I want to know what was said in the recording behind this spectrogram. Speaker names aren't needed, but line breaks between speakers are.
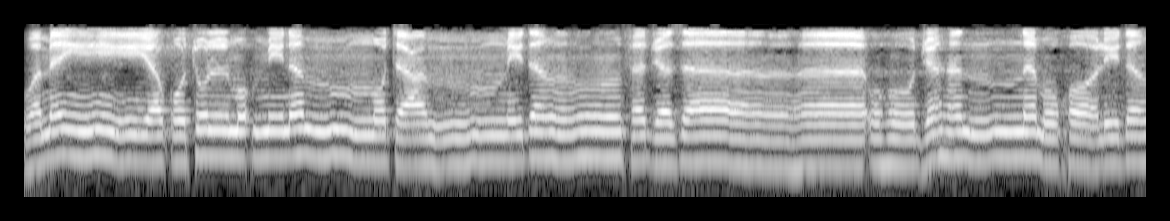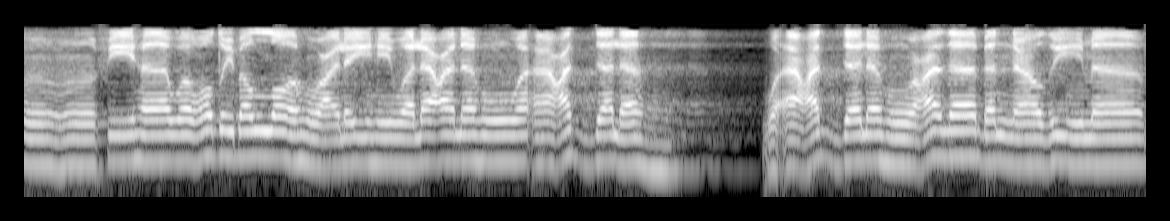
وَمَن يَقْتُلْ مُؤْمِنًا مُتَعَمِّدًا فَجَزَاؤُهُ جَهَنَّمُ خَالِدًا فِيهَا وَغَضِبَ اللَّهُ عَلَيْهِ وَلَعَنَهُ وَأَعَدَّ لَهُ وَأَعَدَّ لَهُ عَذَابًا عَظِيمًا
